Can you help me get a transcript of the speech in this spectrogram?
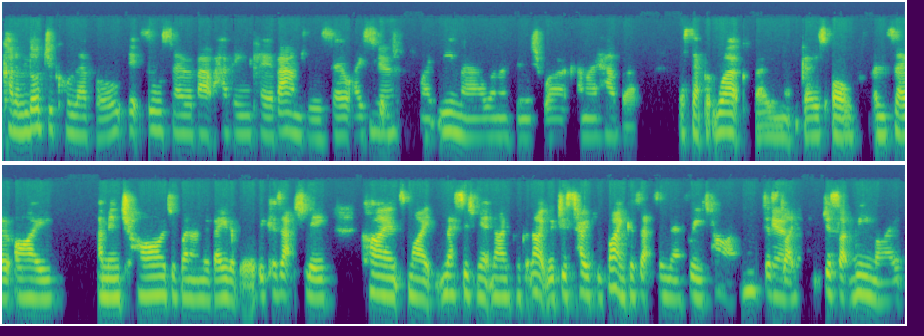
kind of logical level it's also about having clear boundaries. So i switch yeah. my email when i finish work and i have a, a separate work phone that goes off. And so i am in charge of when i'm available because actually clients might message me at nine o'clock at night which is totally fine because that's in their free time just yeah. like just like we might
